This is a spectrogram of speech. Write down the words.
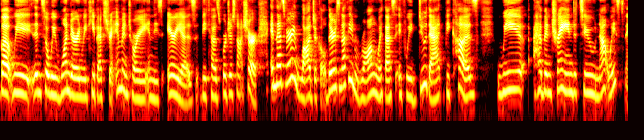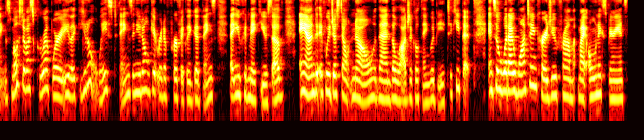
but we and so we wonder and we keep extra inventory in these areas because we're just not sure and that's very logical. There's nothing wrong with us if we do that because we have been trained to not waste things. Most of us grew up where you like you don't waste things and you don't get rid of perfectly good things that you could make use of and if we just don't know, then the logical thing would be to keep it. And so, what I want to encourage you from my own experience,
